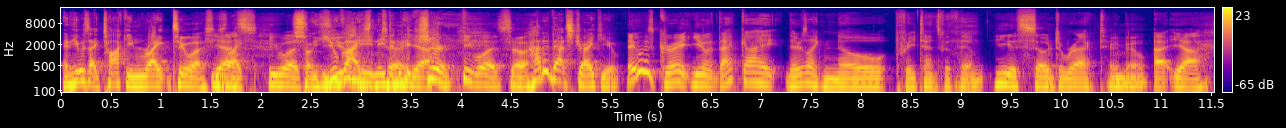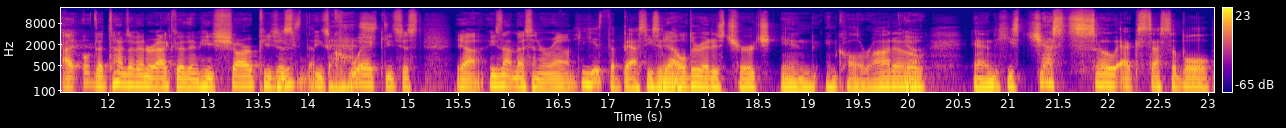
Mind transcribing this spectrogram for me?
and he was like talking right to us. He's Yes, like, he was. So you, You guys need need, to, to- make yeah, sure. he was. So how did that strike you? It was great. You know, that guy, there's like no pretense with him. He is so direct. I know. Uh, yeah. I, the times I've interacted with him, he's sharp. He's just, the he's, quick. He's just, yeah, he's not messing around. He is the best. He's an Yeah. elder at his church in in Colorado, and he's just so accessible.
